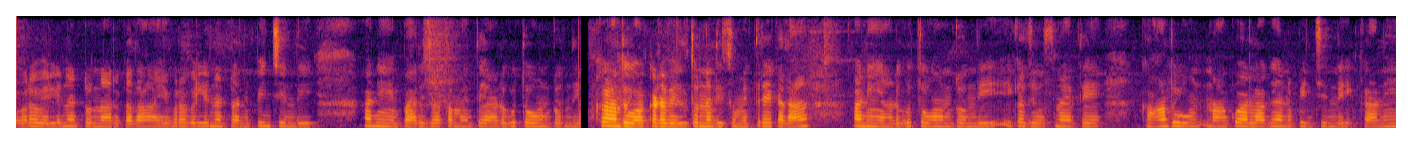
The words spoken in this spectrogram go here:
ఎవరో వెళ్ళినట్టున్నారు కదా ఎవరో వెళ్ళినట్టు అనిపించింది? అని పారిజాతం అయితే అడుగుతూ ఉంటుంది. కాదు అక్కడ వెళ్తున్నది సుమిత్రే కదా అని అడుగుతూ ఉంటుంది. ఇక జ్యోత్స్న అయితే కాదు నాకు అలాగే అనిపించింది కానీ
